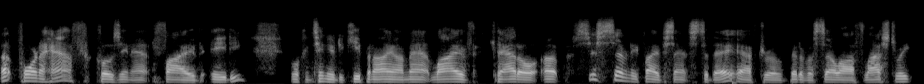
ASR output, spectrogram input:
up four and a half, closing at 580. We'll continue to keep an eye on that. Live cattle up just 75 cents today after a bit of a sell off last week,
